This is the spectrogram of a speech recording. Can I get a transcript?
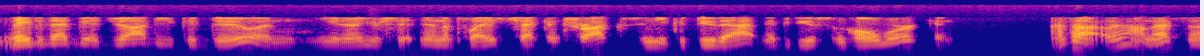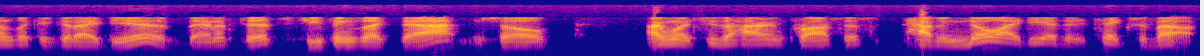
maybe that'd be a job you could do. And you know, you're sitting in a place checking trucks, and you could do that. Maybe do some homework." And I thought, well, that sounds like a good idea. Benefits, a few things like that. And so I went through the hiring process, having no idea that it takes about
